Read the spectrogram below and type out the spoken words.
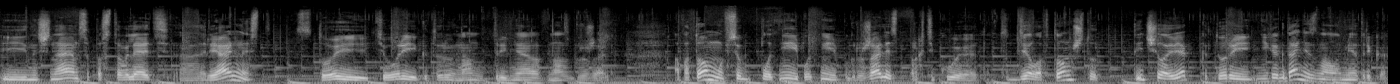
И начинаем сопоставлять э, реальность с той теорией, которую нам три дня в нас вгружали. А потом мы все плотнее и плотнее погружались, практикуя это. Тут дело в том, что ты человек, который никогда не знал о метриках,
